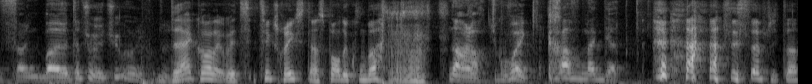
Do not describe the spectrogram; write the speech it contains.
faire une bah tape sur YouTube. hein. D'accord, mais tu sais que je croyais que c'était un sport de combat. Non alors tu confonds avec Krav Maga. Ah, c'est ça, putain.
